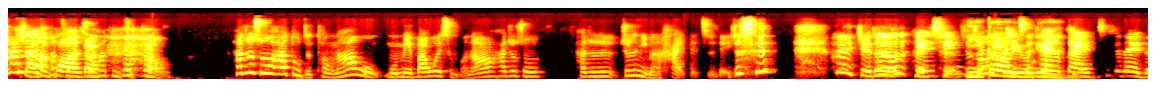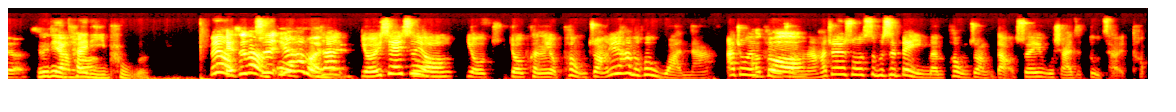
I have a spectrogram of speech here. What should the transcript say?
他真的很小孩子就突然说他肚子痛，他就说他肚子痛，然后我我们也不知道为什么，然后他就说他就是就是你们害的之类，就是会觉得很扯，就遗是告有点没有带之类的，有点太离谱了。没有，欸真的是因为他们好像有一些是有有有可能有碰撞，因为他们会玩呐、啊，就会碰撞啊，他就会说是不是被你们碰撞到，所以我小孩子肚子才会痛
